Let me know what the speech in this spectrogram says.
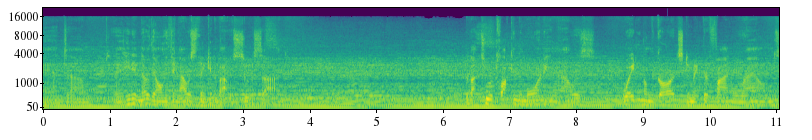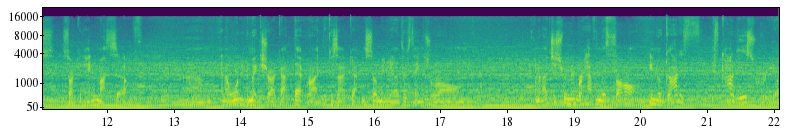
And um, he didn't know the only thing I was thinking about was suicide. About 2 o'clock in the morning, I was waiting on the guards to make their final rounds so I could hang myself. Um, and I wanted to make sure I got that right because I'd gotten so many other things wrong. I mean, I just remember having the thought, you know, God, if, if God is real,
